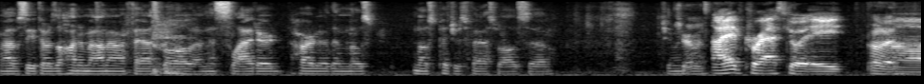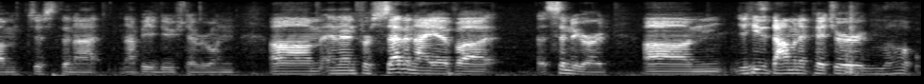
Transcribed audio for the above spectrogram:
obviously, he throws a 100 mile an hour fastball and this slider harder than most most pitchers' fastballs. So, Truman? Truman. I have Carrasco at eight. Okay. Um, just to not not be a douche to everyone. Um, and then for seven, I have uh, Syndergaard. Um, he's a dominant pitcher. low.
